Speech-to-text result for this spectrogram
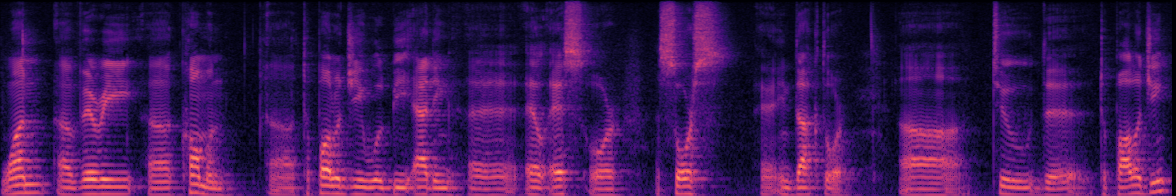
one uh, very common topology will be adding LS or a source inductor to the topology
